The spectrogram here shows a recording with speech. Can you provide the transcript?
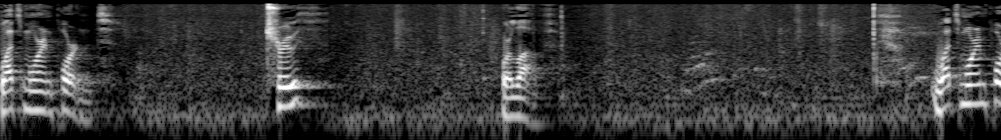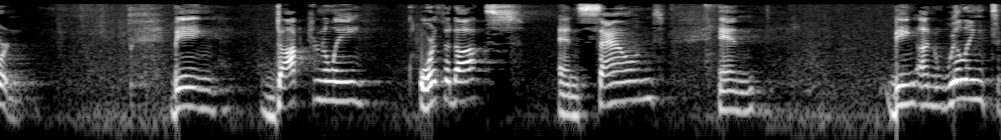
What's more important? Truth or love? What's more important? Being doctrinally orthodox and sound and being unwilling to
